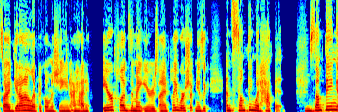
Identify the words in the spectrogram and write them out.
so I'd get on an elliptical machine. I had earplugs in my ears and I'd play worship music and something would happen. Mm-hmm. Something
